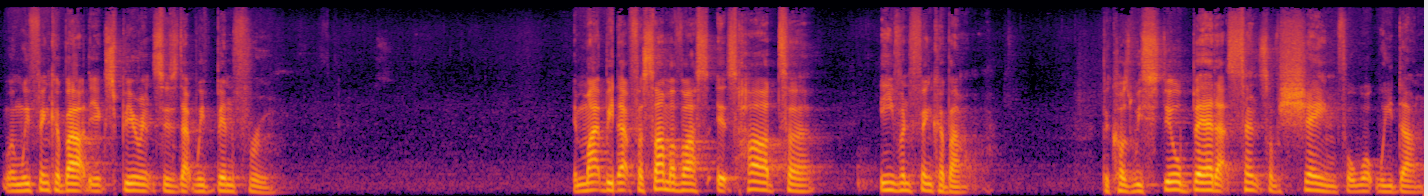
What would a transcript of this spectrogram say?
when we think about the experiences that we've been through, it might be that for some of us, it's hard to even think about because we still bear that sense of shame for what we've done.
